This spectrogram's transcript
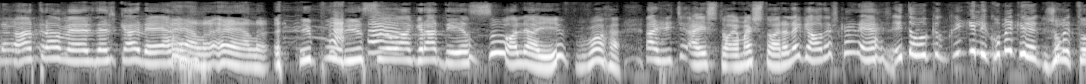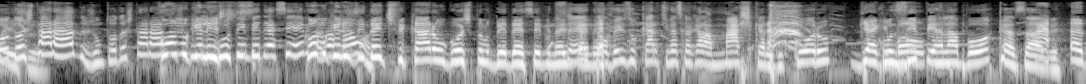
não, não. através da Skynet. É ela, é ela. E por isso eu agradeço. Olha aí, porra. A gente. A história, é uma história legal da Skynet. Então, o que, o que que ele. Como é que. como é que Juntou dois isso? tarados, juntou dois tarados. Como que eles- curtem BDSM? Como tá que eles identificaram o gosto pelo BDSM Não na Skynet? talvez o cara tivesse com aquela máscara de couro, com ball. zíper na boca, sabe? Não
